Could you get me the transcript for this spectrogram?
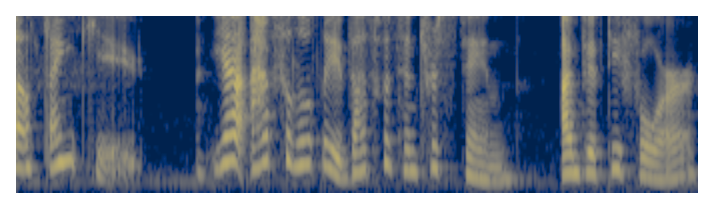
Oh, thank you. Yeah, absolutely. That's what's interesting. I'm 54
